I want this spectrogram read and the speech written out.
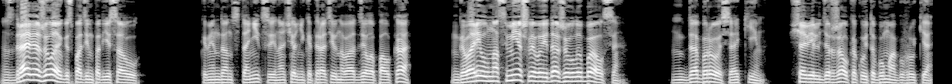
«Здравия желаю, господин подъясаул!» Комендант станицы и начальник оперативного отдела полка говорил насмешливо и даже улыбался. «Да брось, Аким!» Шавель держал какую-то бумагу в руке.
